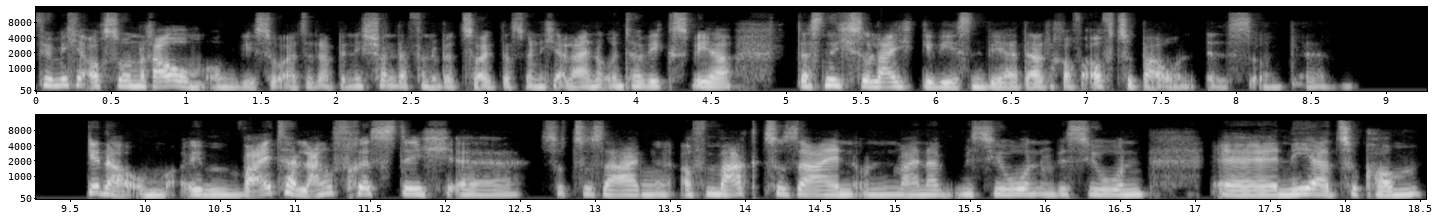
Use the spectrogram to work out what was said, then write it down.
für mich auch so einen Raum irgendwie so. Also da bin ich schon davon überzeugt, dass wenn ich alleine unterwegs wäre, das nicht so leicht gewesen wäre, darauf aufzubauen ist. Und ähm, genau, um eben weiter langfristig äh, sozusagen auf dem Markt zu sein und meiner Mission und Vision äh, näher zu kommen.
